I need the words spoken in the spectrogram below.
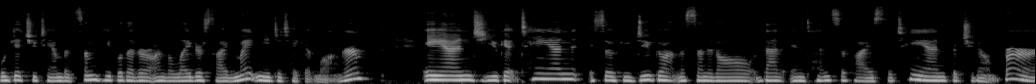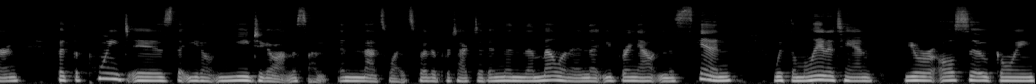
will get you tan. But some people that are on the lighter side might need to take it longer. And you get tan. So if you do go out in the sun at all, that intensifies the tan, but you don't burn. But the point is that you don't need to go out in the sun. And that's why it's photoprotective. And then the melanin that you bring out in the skin with the melanotan you're also going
